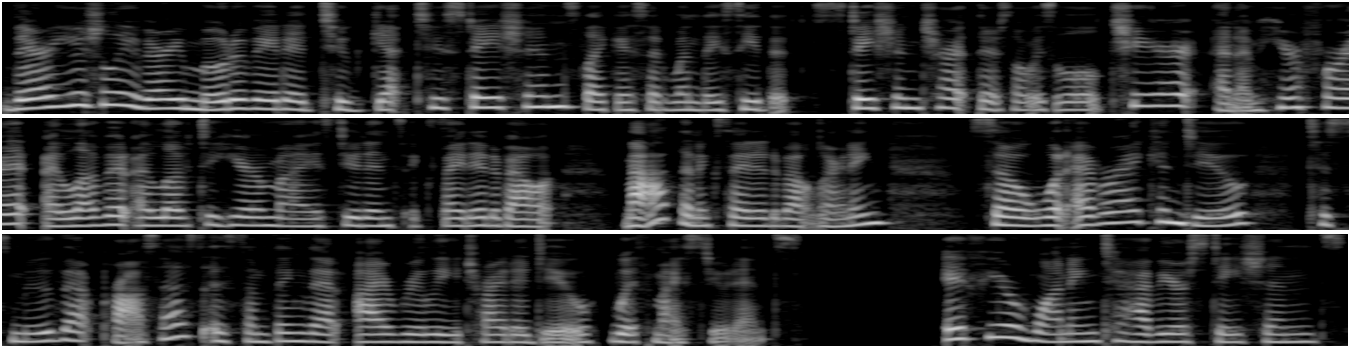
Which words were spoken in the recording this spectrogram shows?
they're usually very motivated to get to stations. Like I said, when they see the station chart, there's always a little cheer, and I'm here for it. I love it. I love to hear my students excited about math and excited about learning. So, whatever I can do to smooth that process is something that I really try to do with my students. If you're wanting to have your stations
